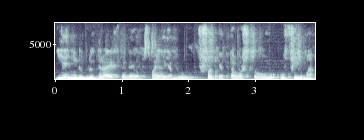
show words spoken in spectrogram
я не люблю драйв, когда я его посмотрел, я был в шоке от того, что у фильма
